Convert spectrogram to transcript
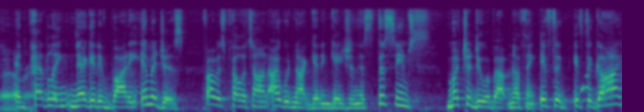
and peddling negative body images. If I was Peloton, I would not get engaged in this. This seems much ado about nothing. If the if the guy,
